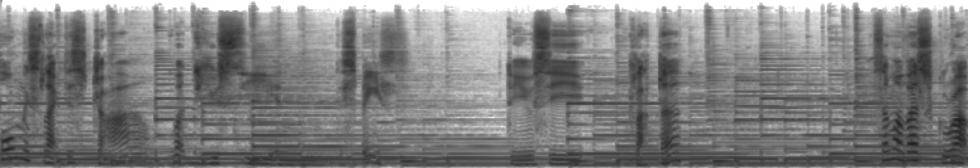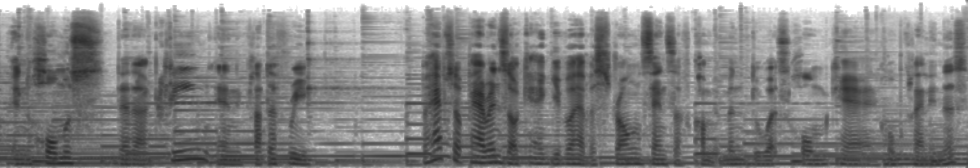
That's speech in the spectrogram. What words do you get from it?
home is like this jar, what do you see in the space? Do you see clutter? Some of us grew up in homes that are clean and clutter free. Perhaps your parents or caregiver have a strong sense of commitment towards home care and home cleanliness.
